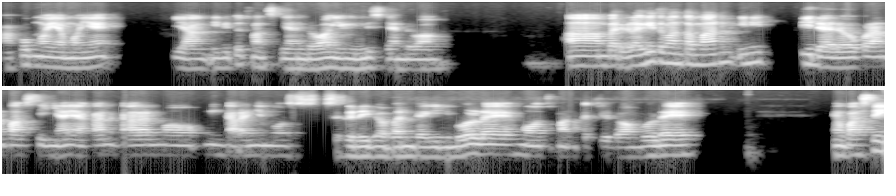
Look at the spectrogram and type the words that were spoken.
aku mau yang maunya yang ini tuh cuma sekian doang, yang ini sekian doang. Ah, balik lagi teman-teman, ini tidak ada ukuran pastinya ya kan. Kalian mau lingkarannya mau segede gaban kayak gini boleh, mau cuma kecil doang boleh. Yang pasti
